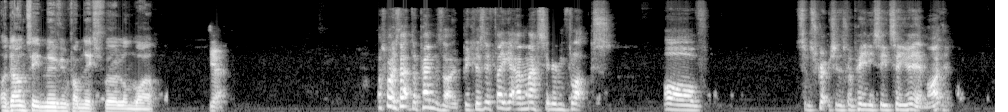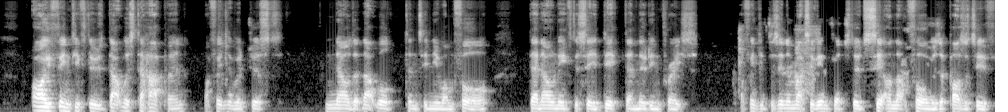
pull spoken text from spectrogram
I don't see it moving from this for a long while. Yeah. I suppose that depends though, because if they get a massive influx of subscriptions for PDC TV, it might. I think if there was, that was to happen, I think they would just know that that will continue on four. Then only if they see a dip, then they'd increase. I think if there's in a massive influx, they'd sit on that four as a positive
